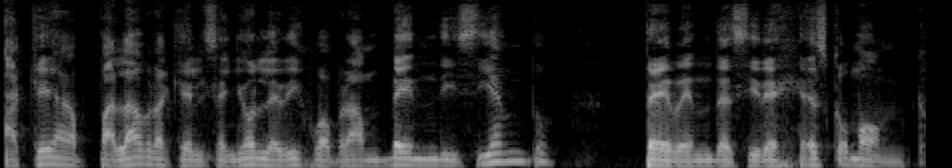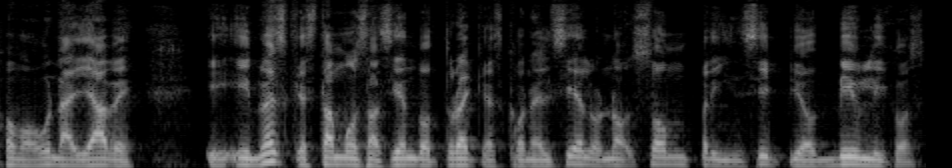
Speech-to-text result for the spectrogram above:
aquella palabra que el Señor le dijo a Abraham, bendiciendo, te bendeciré. Es como, como una llave. Y, y no es que estamos haciendo trueques con el cielo, no, son principios bíblicos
